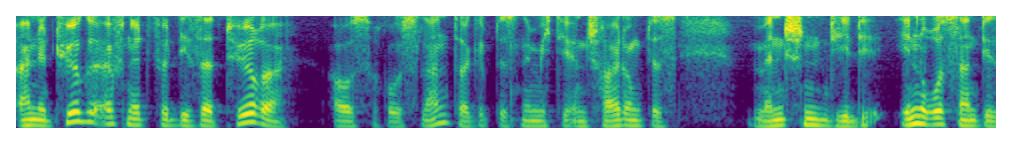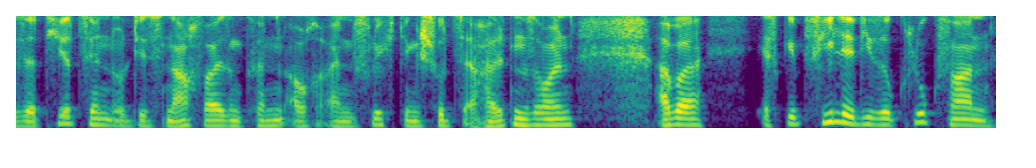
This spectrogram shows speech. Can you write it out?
eine Tür geöffnet für Deserteure aus Russland. Da gibt es nämlich die Entscheidung, dass Menschen, die in Russland desertiert sind und dies nachweisen können, auch einen Flüchtlingsschutz erhalten sollen. Aber es gibt viele, die so klug waren,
